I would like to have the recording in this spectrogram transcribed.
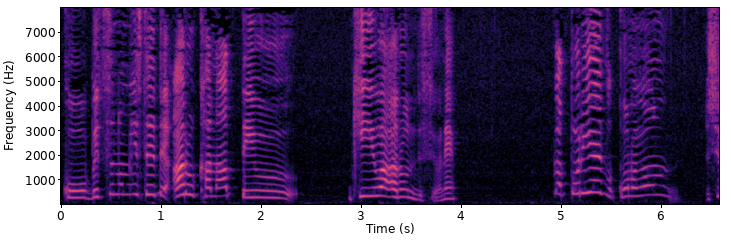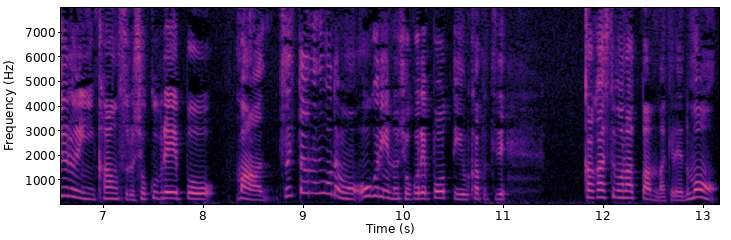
降別の店であるかなっていう気はあるんですよね。まあ、とりあえずこの4種類に関する食レポまあツイッターの方でもオグリーの食レポっていう形で書かせてもらったんだけれども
